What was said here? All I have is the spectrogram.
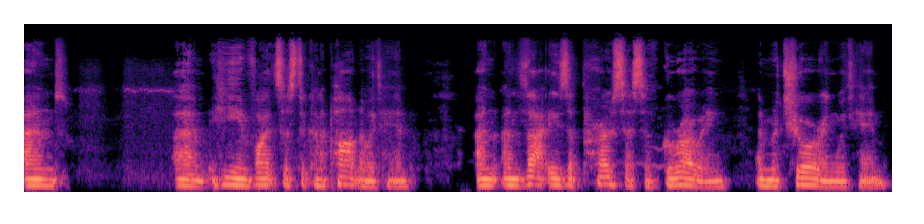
and um, He invites us to kind of partner with Him, and and that is a process of growing and maturing with Him,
